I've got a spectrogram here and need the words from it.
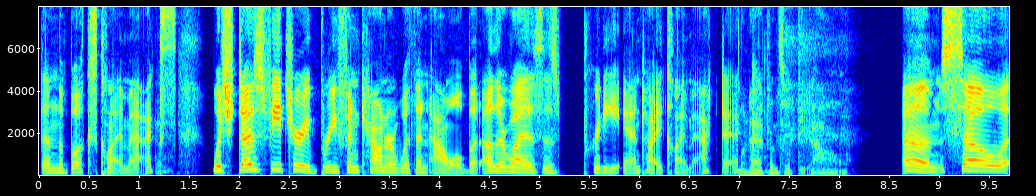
than the book's climax, which does feature a brief encounter with an owl, but otherwise is pretty anticlimactic. What happens with the owl? Um, so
